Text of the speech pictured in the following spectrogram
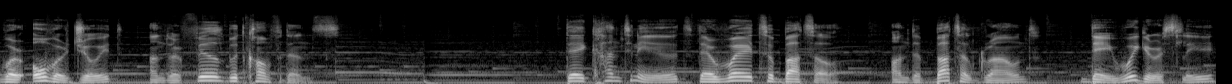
were overjoyed and were filled with confidence. They continued their way to battle. On the battleground, they vigorously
